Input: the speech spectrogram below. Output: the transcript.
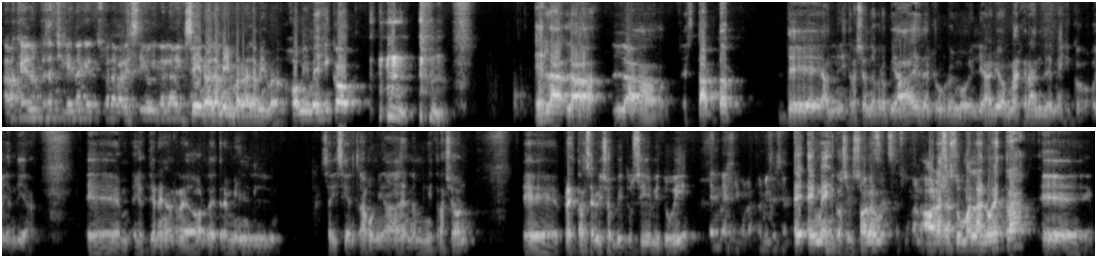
Además que hay una empresa chilena que suena parecido y no es la misma. Sí, no es la misma, no es la misma. Homey México es la, la, la startup de administración de propiedades del rubro inmobiliario más grande de México hoy en día. Eh, ellos tienen alrededor de 3.600 unidades en administración. Eh, prestan servicios B2C, B2B. En México, las 3600. En, en México, sí. Solo, Ahora se, se suman las Ahora se suman las nuestras, eh,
